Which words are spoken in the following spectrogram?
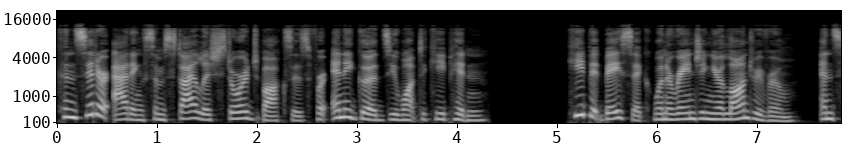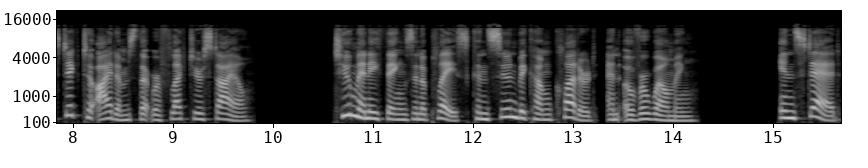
Consider adding some stylish storage boxes for any goods you want to keep hidden. Keep it basic when arranging your laundry room and stick to items that reflect your style. Too many things in a place can soon become cluttered and overwhelming. Instead,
